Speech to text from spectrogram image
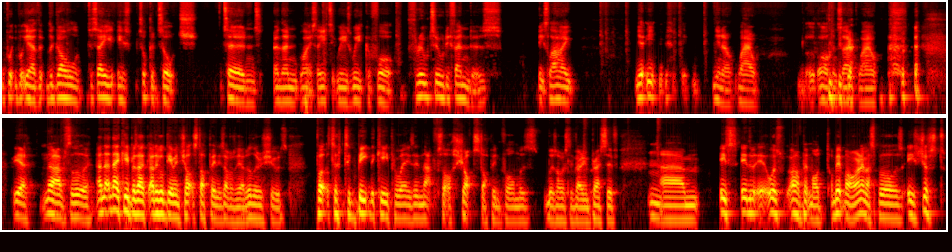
but but yeah, the, the goal to say he's took a touch, turned, and then like I say, hit it with his weaker foot through two defenders. It's like, you, you know, wow. All I can say, Yeah. wow. Yeah, no, absolutely. And that, that keeper's had, a good game in shot stopping. He's obviously had other issues, but to, to beat the keeper when he's in that sort of shot stopping form was was obviously very impressive. Mm. Um, he's it, it was oh, a bit more a bit more on him, I suppose. He's just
